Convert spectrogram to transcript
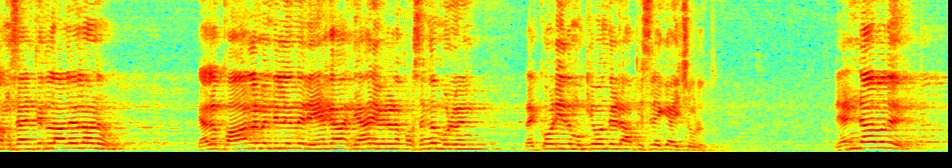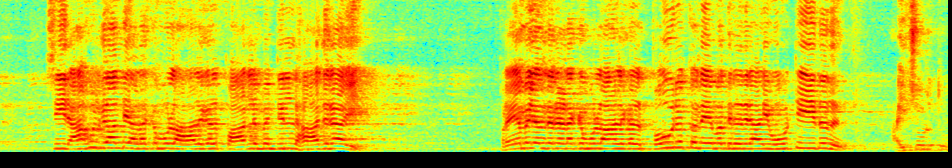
സംസാരിച്ചിട്ടുള്ള ആളുകളാണ്. ഞങ്ങൾ പാർലമെന്റിൽ നിന്ന് രേഖ ഞാൻ ഇവരുടെ പ്രസംഗം മുഴുവൻ റെക്കോർഡ് ചെയ്ത് മുഖ്യമന്ത്രിയുടെ ഓഫീസിലേക്ക് അയച്ചു കൊടുത്തു. രണ്ടാമത് ശ്രീ രാഹുൽ ഗാന്ധി അടക്കമുള്ള ആളുകൾ പാർലമെന്റിൽ ഹാജരായി. പ്രേമചന്ദ്രൻ അടക്കമുള്ള ആളുകൾ പൗരത്വ നിയമത്തിനെതിരായി വോട്ട് ചെയ്തത് അയച്ചു കൊടുത്തു.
